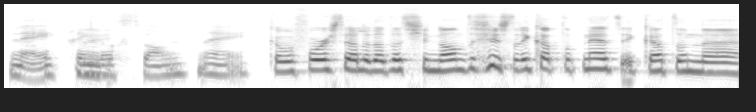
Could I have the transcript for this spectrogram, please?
nee, geen last van. Nee. Ik kan me voorstellen dat dat gênant is. Dat ik had dat net, ik had een uh,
